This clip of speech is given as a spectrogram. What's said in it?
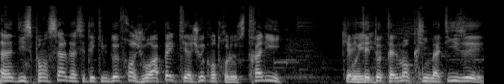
indispensable à cette équipe de France? Je vous rappelle qu'il a joué contre l'Australie, qui a Oui. été totalement climatisée.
